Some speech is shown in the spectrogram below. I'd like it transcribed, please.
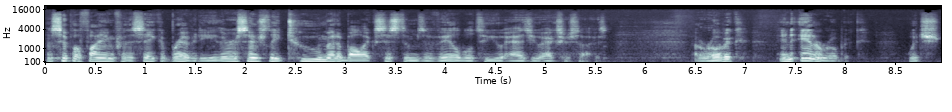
Now, simplifying for the sake of brevity, there are essentially two metabolic systems available to you as you exercise aerobic and anaerobic, which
